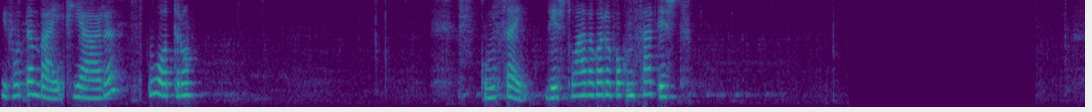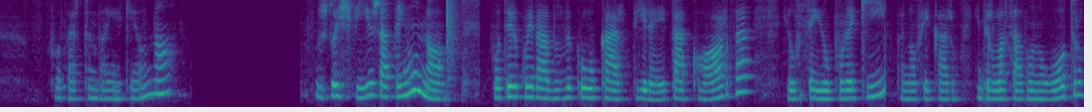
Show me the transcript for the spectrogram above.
E vou também fiar o outro. Comecei deste lado, agora vou começar deste. Vou dar também aqui um nó os dois fios já têm um nó. Vou ter cuidado de colocar direita a corda, ele saiu por aqui, para não ficar entrelaçado um no outro.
